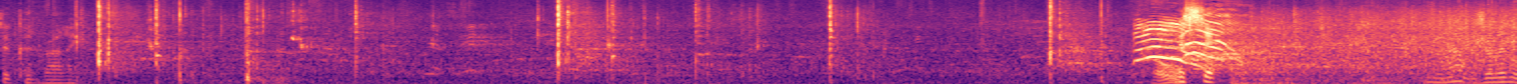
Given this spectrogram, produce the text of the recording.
It's a good rally. Oh, Missed it. That was a little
